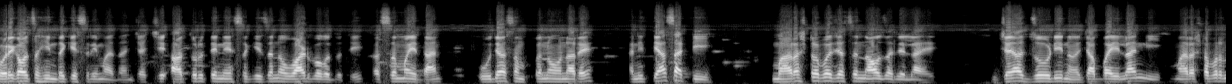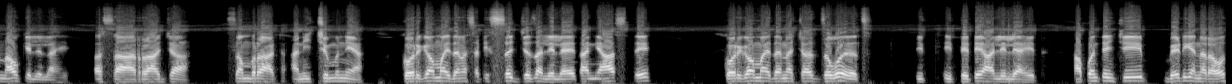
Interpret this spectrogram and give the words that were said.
कोरेगावचं हिंद केसरी मैदान ज्याची आतुरतेने सगळीजण वाट बघत होती. असं मैदान उद्या संपन्न होणार आहे. आणि त्यासाठी महाराष्ट्रभर ज्याचं नाव झालेलं आहे ज्या जोडीनं ज्या बैलांनी महाराष्ट्रभर नाव केलेलं आहे असा राजा सम्राट आणि चिमण्या कोरेगाव मैदानासाठी सज्ज झालेले आहेत. आणि आज ते कोरेगाव मैदानाच्या जवळच इथे ते आलेले आहेत. आपण त्यांची भेट घेणार आहोत.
